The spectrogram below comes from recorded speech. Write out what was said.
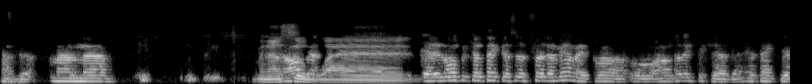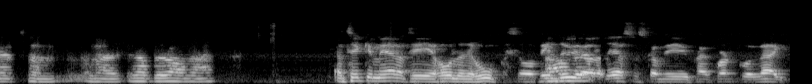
Kanske. Men eh, Men alltså... Ja, eh, är det någon som kan tänka sig att följa med mig på och handla lite kläder? Jag tänker eftersom de här Rabburana Jag tycker mer att vi håller ihop. Så vill Ja, du göra det så ska vi ju självklart gå iväg.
